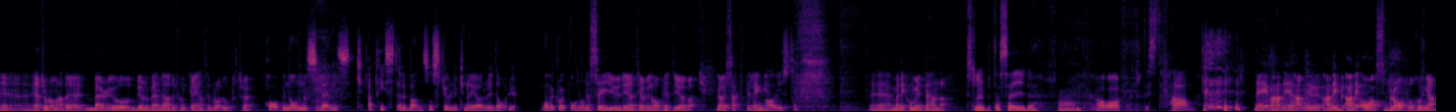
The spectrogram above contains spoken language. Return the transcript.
Eh, jag tror de hade, Barry och Björn och Benny hade funkat ganska bra ihop tror jag. Har vi någon svensk artist eller band som skulle kunna göra det idag ju? Om vi kommer på någon. Jag säger ju det att jag vill ha Peter Jöback. Jag har ju sagt det länge. Ja, just det. Eh, men det kommer ju inte hända. Sluta säg det. Fan. Ja, faktiskt. Fan. Nej, men han är, han är, han är, han är asbra på att sjunga.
